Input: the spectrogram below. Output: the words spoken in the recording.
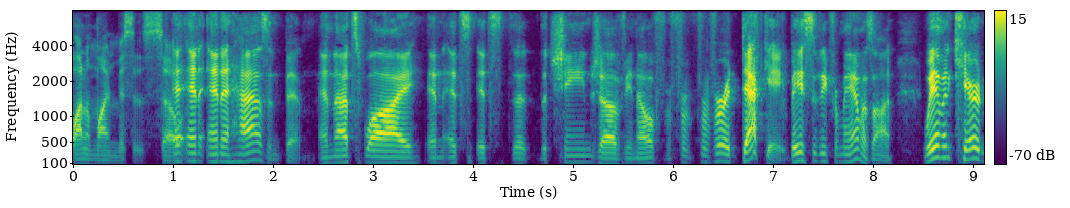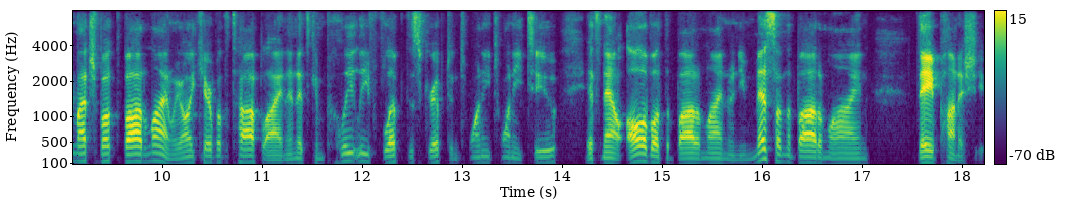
bottom line misses. So A- and and it hasn't been and that's why and it's it's the the change of you know for, for, for, for a decade basically from amazon we haven't cared much about the bottom line we only care about the top line and it's completely flipped the script in 2022 it's now all about the bottom line when you miss on the bottom line they punish you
